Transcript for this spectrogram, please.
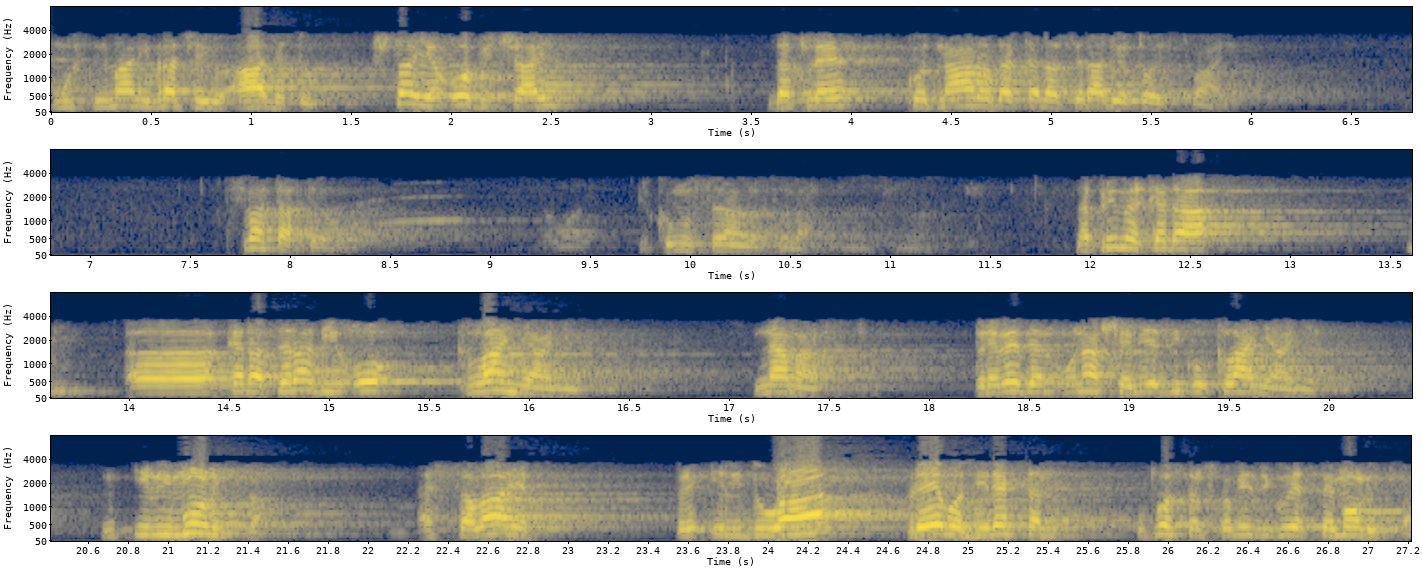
muslimani vraćaju adetu. Šta je običaj, dakle, kod naroda kada se radi o toj stvari? Svatate ovo. Komu se radi Na primjer, kada, uh, kada se radi o klanjanju, namaz, preveden u našem jeziku klanjanje, ili molitva, es-salaje, ili dua, prevod direktan u bosanskom jeziku jeste molitva.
